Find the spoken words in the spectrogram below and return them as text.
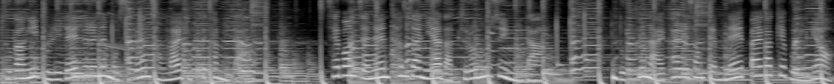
두 강이 분리돼 흐르는 모습은 정말 독특합니다. 세 번째는 탄자니아 나트론 호수입니다. 높은 알칼리성 때문에 빨갛게 보이며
